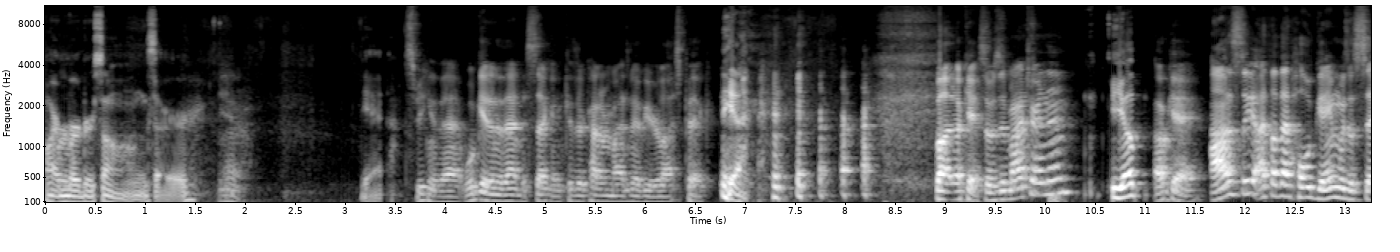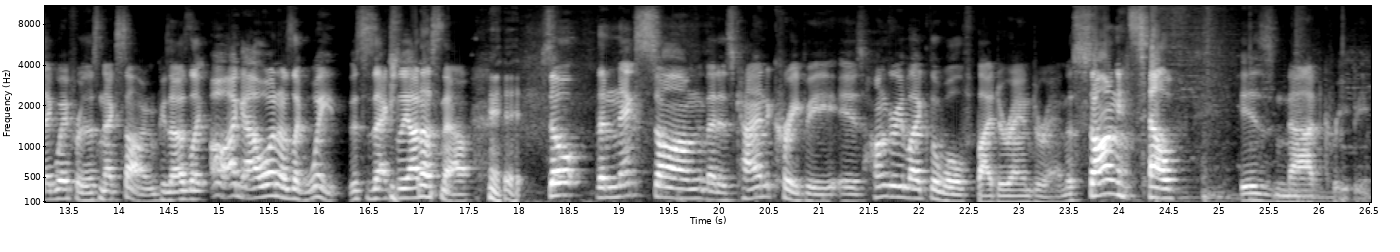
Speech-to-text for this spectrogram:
our murder songs are. Yeah. Yeah, Speaking of that, we'll get into that in a second because it kind of reminds me of your last pick. yeah. But okay, so is it my turn then? yep. Okay. Honestly, I thought that whole game was a segue for this next song because I was like, oh, I got one. I was like, wait, this is actually on us now. so the next song that is kind of creepy is "Hungry Like the Wolf" by Duran Duran. The song itself is not creepy,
